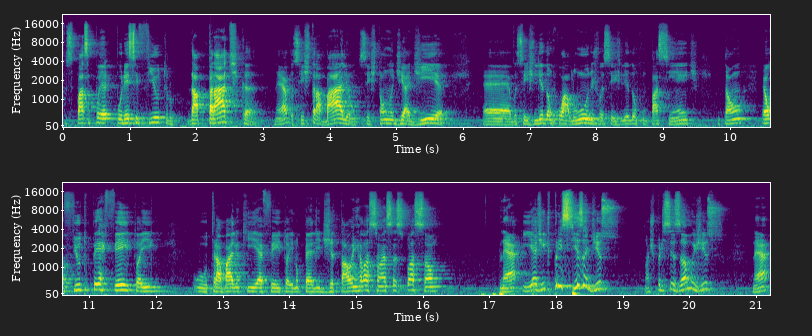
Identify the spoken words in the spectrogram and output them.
Você passa por, por esse filtro da prática, né? Vocês trabalham, vocês estão no dia a dia, é, vocês lidam com alunos, vocês lidam com pacientes. Então, é o filtro perfeito aí o trabalho que é feito aí no PL Digital em relação a essa situação, né? E a gente precisa disso, nós precisamos disso, né?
